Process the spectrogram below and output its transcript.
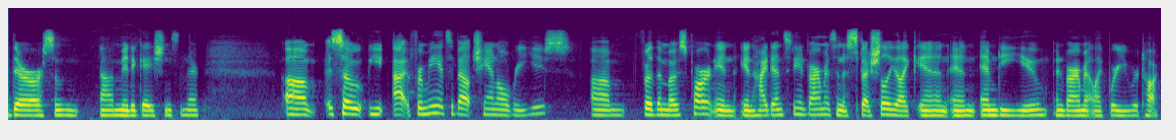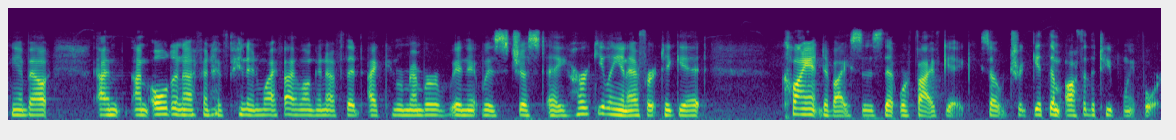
there are some uh, mitigations in there. Um, so you, uh, for me, it's about channel reuse um, for the most part in, in high density environments, and especially like in an MDU environment, like where you were talking about. I'm I'm old enough and I've been in Wi-Fi long enough that I can remember when it was just a Herculean effort to get client devices that were five gig. So to get them off of the 2.4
